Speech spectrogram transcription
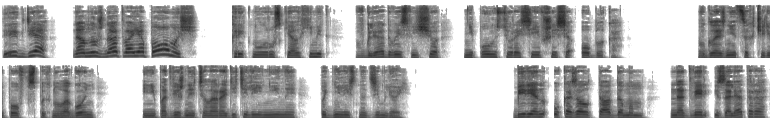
ты где? Нам нужна твоя помощь!» — крикнул русский алхимик, вглядываясь в еще не полностью рассеявшееся облако. В глазницах черепов вспыхнул огонь, и неподвижные тела родителей Нины поднялись над землей. Берен указал Таддамом на дверь изолятора,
